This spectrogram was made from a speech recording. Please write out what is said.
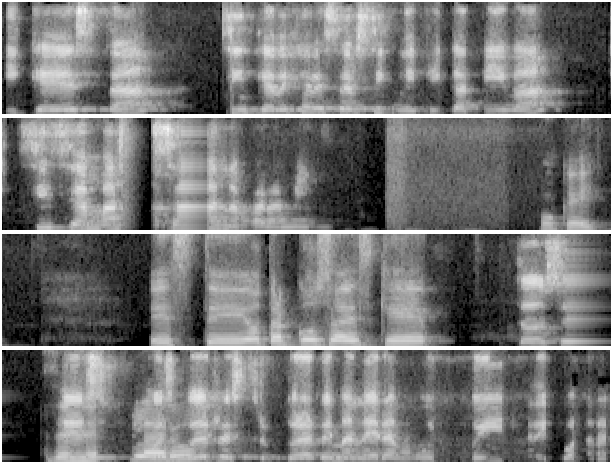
y que esta, sin que deje de ser significativa, sí sea más sana para mí. Ok. Este, otra cosa es que... Entonces, pues puedes reestructurar de manera muy, muy adecuada.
